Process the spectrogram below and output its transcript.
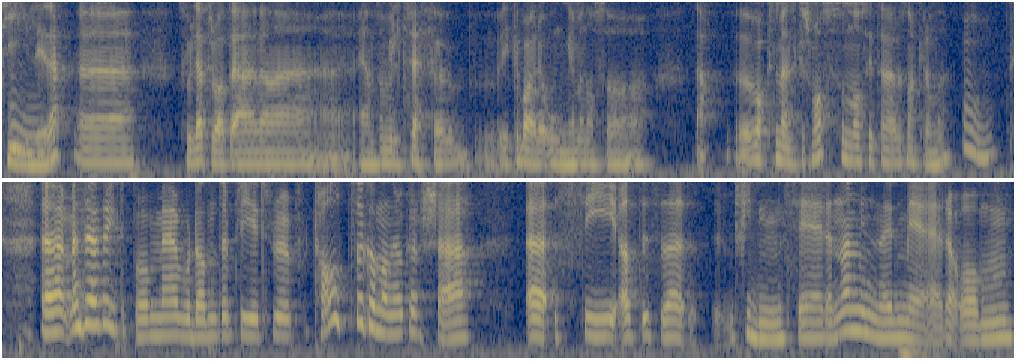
tidligere, eh, så vil jeg tro at det er eh, en som vil treffe ikke bare unge, men også ja, voksne mennesker som oss, som nå sitter her og snakker om det. Mm. Eh, men det jeg tenkte på med hvordan det blir fortalt, så kan man jo kanskje eh, si at disse filmseriene minner mer om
